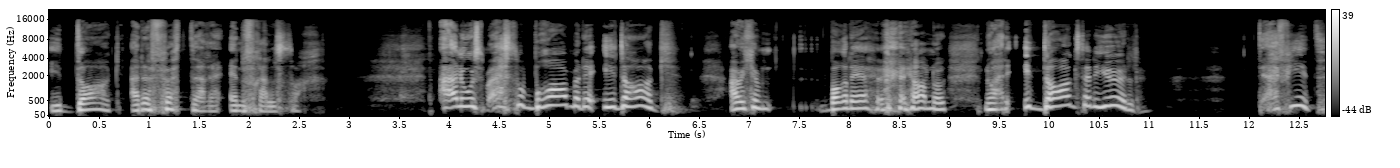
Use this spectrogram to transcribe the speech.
I dag er det født dere en frelser. Det er noe som er så bra med det i dag. Jeg vet ikke bare det ja, nå, nå, er det I dag så er det jul. Det er fint.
